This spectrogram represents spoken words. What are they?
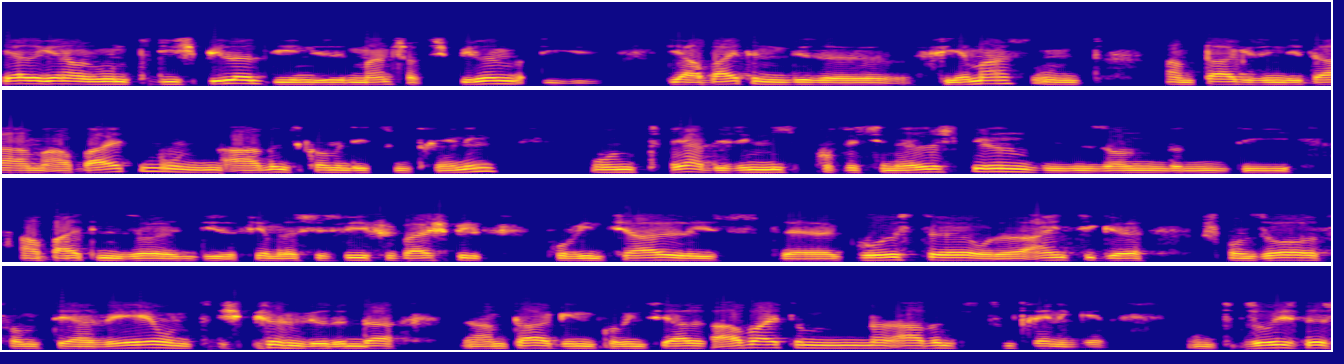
Ja, genau. Und die Spieler, die in dieser Mannschaft spielen, die, die arbeiten in dieser Firmas und am Tag sind die da am Arbeiten und abends kommen die zum Training. Und ja, die sind nicht professionelle Spieler, sollen die arbeiten so in dieser Firma. Das ist wie für Beispiel Provinzial ist der größte oder einzige Sponsor vom THW und die Spieler würden da am Tag in Provinzial arbeiten und abends zum Training gehen. Und so ist es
